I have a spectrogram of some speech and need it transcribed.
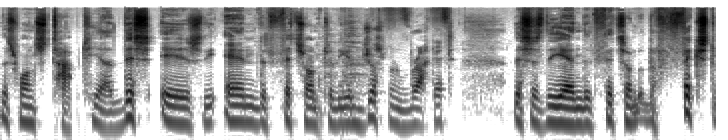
This one's tapped here. This is the end that fits onto the adjustment bracket. This is the end that fits onto the fixed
